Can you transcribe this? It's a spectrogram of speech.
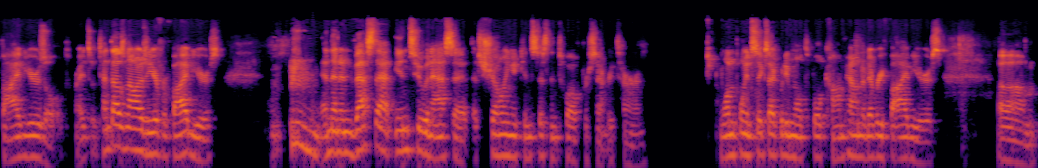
five years old, right? So $10,000 a year for five years, and then invest that into an asset that's showing a consistent 12% return. 1.6 equity multiple compounded every five years. Um,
